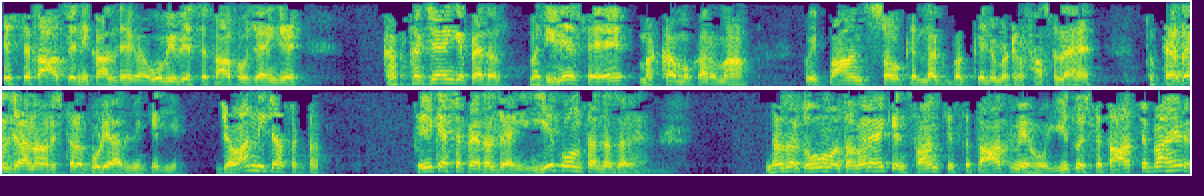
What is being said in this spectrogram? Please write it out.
استطاعت سے نکال دے گا۔ وہ بھی بے استطاعت ہو جائیں گے۔ کب تک جائیں گے پیدل؟ مدینے سے مکہ مکرمہ۔ کوئی پانچ سو کے لگ بھگ کلو میٹر فاصلہ ہے۔ تو پیدل جانا اور اس طرح بوڑھے آدمی کے لیے جوان نہیں جا سکتا۔ یہ کیسے پیدل جائیں گے یہ کون سا نظر ہے؟ نظر تو وہ معتبر ہے کہ انسان کی استطاعت میں ہو، یہ تو استطاعت سے باہر ہے۔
